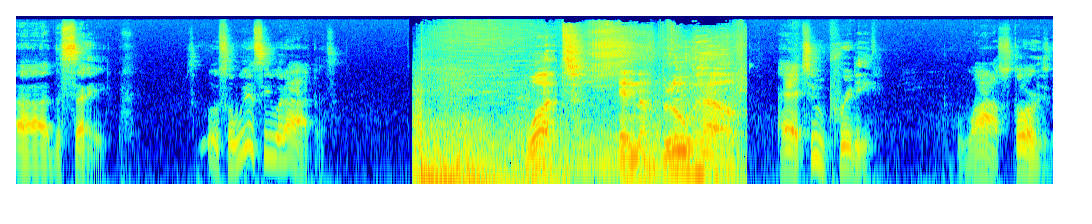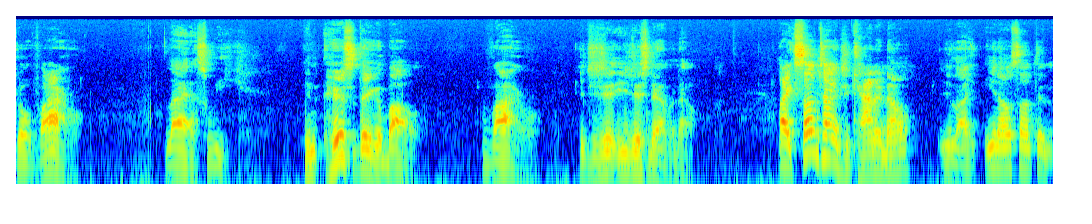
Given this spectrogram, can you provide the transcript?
uh, the same. So, so we'll see what happens. What in the blue hell? I had two pretty wild stories go viral last week. And here's the thing about viral: you just, you just never know. Like sometimes you kind of know, you're like, you know something,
